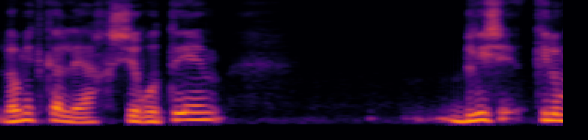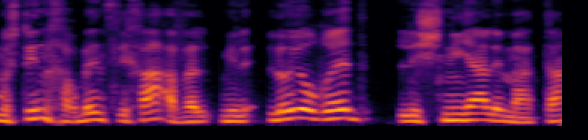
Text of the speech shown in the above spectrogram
לא מתקלח, שירותים, בלי ש... כאילו משתין, מחרבן, סליחה, אבל מ... לא יורד לשנייה למטה,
